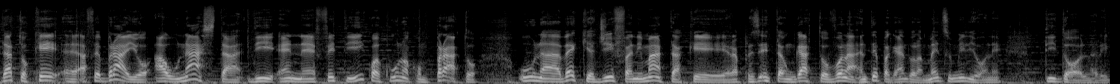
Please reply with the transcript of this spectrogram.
dato che eh, a febbraio a un'asta di NFT qualcuno ha comprato una vecchia GIF animata che rappresenta un gatto volante pagandola mezzo milione di dollari.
